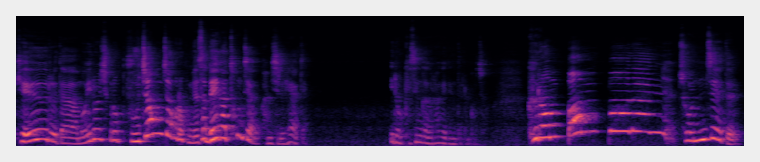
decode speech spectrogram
게으르다 뭐 이런 식으로 부정적으로 보면서 내가 통제하고 감시를 해야 돼. 이렇게 생각을 하게 된다는 거죠. 그런 뻔뻔한 존재들이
